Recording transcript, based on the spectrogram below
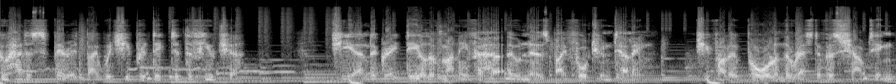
who had a spirit by which she predicted the future. She earned a great deal of money for her owners by fortune telling. She followed Paul and the rest of us shouting,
